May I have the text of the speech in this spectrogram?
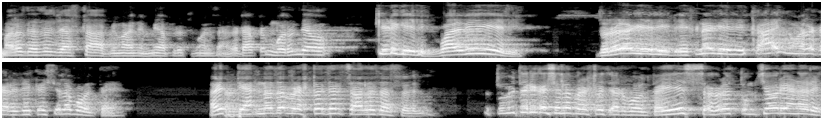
मला त्याचा जास्त अभिमान आहे. मी आपलं तुम्हाला सांगा डॉक्टर मरून द्यावं. किड गेली वाळवी गेली जुरळा गेली ढेकणं गेली काय तुम्हाला करायचंय कशाला बोलताय? आणि त्यांना जर भ्रष्टाचार चालत असेल तुम्ही तरी कशाला भ्रष्टाचार बोलताय? हे सगळं तुमच्यावर येणार आहे.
